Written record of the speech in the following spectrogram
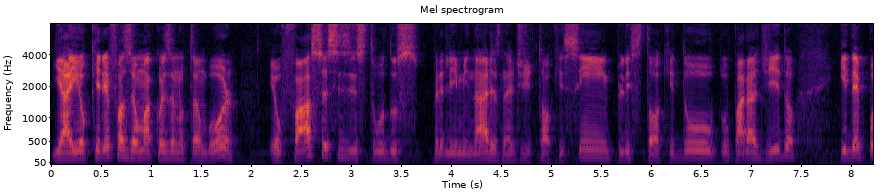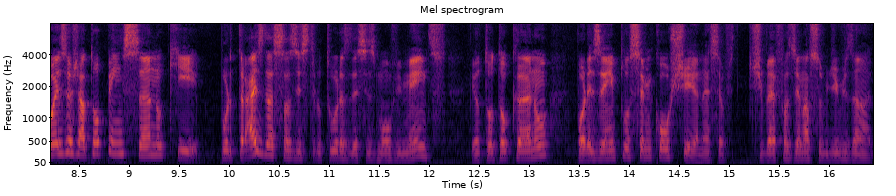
e aí eu querer fazer uma coisa no tambor, eu faço esses estudos preliminares, né, de toque simples, toque duplo, paradido, e depois eu já estou pensando que por trás dessas estruturas, desses movimentos, eu estou tocando por exemplo, semicolcheia, né? Se eu estiver fazendo a subdivisão,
